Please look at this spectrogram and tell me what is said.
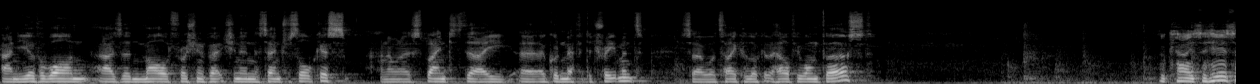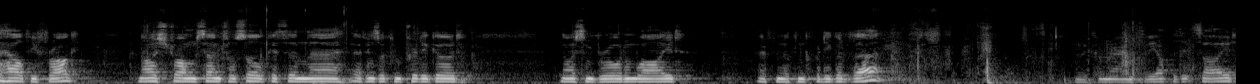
And the other one has a mild thrush infection in the central sulcus. And I want to explain to you today uh, a good method of treatment. So we'll take a look at the healthy one first. Okay, so here's the healthy frog. Nice strong central sulcus in there, everything's looking pretty good nice and broad and wide. Everything looking pretty good there. And we come around to the opposite side.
